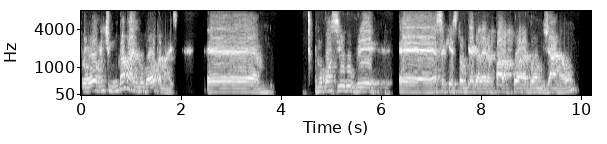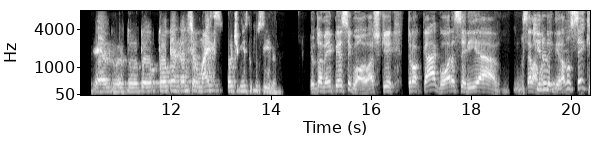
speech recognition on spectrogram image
provavelmente nunca mais, não volta mais. É, não consigo ver é, essa questão que a galera fala fora Domi já não. É, eu tô, tô, tô tentando ser o mais otimista possível. Eu também penso igual. Eu acho que trocar agora seria, sei lá, Tiro uma doideira. A não sei que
